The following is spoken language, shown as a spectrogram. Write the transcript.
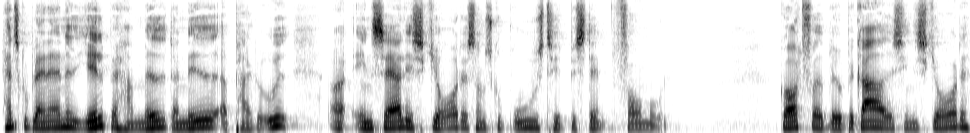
Han skulle blandt andet hjælpe ham med dernede at pakke ud, og en særlig skjorte, som skulle bruges til et bestemt formål. Godfred blev begravet i sin skjorte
